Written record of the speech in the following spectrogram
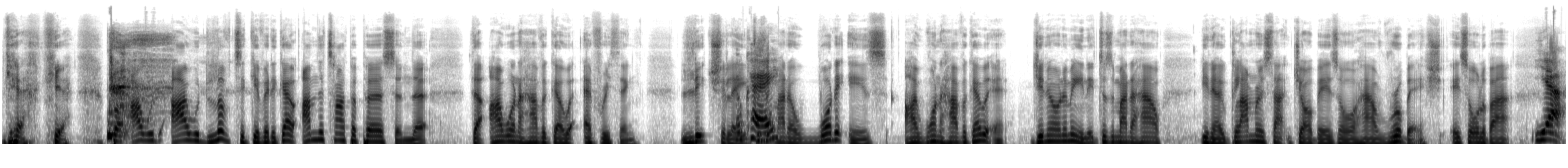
yeah, yeah. But I would I would love to give it a go. I'm the type of person that that I want to have a go at everything. Literally, it doesn't matter what it is. I want to have a go at it. Do you know what I mean? It doesn't matter how you know glamorous that job is or how rubbish. It's all about Yeah,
